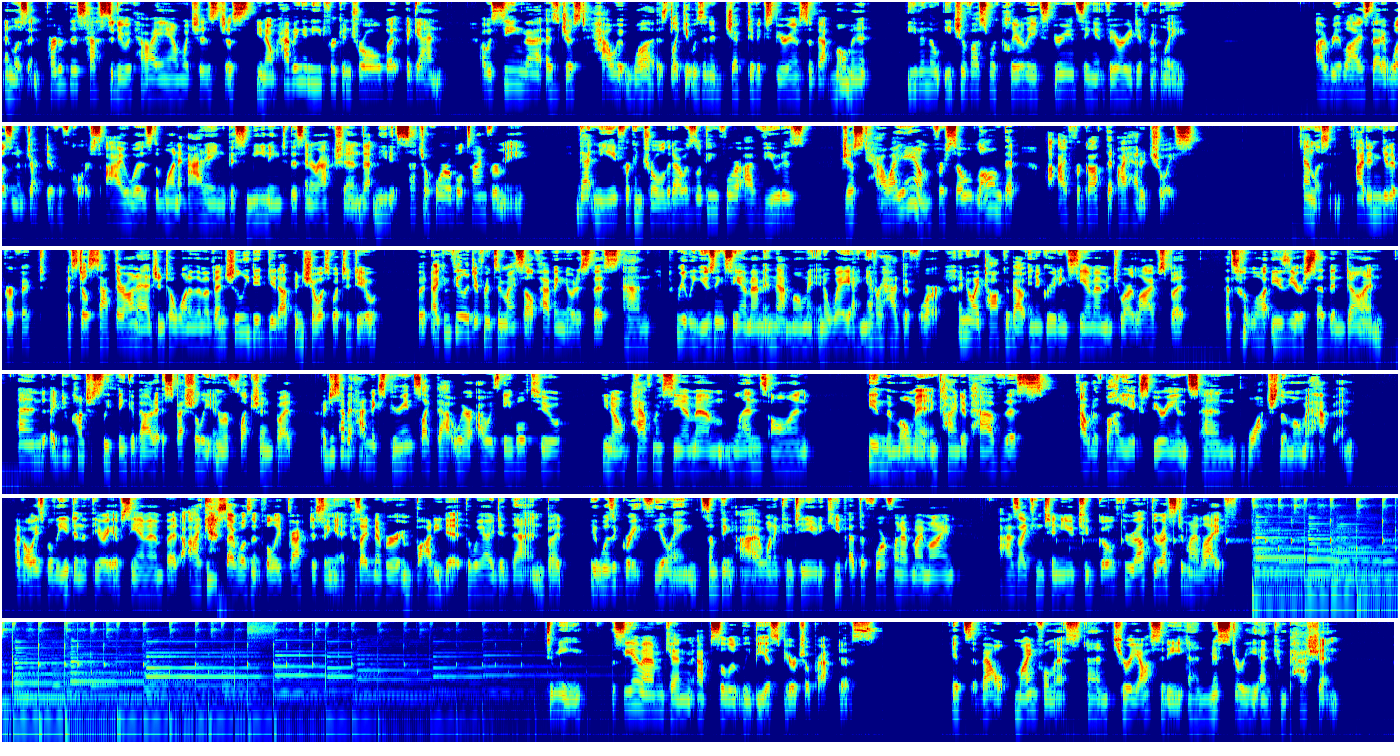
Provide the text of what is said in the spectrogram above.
And listen, part of this has to do with how I am, which is just, you know, having a need for control. But again, I was seeing that as just how it was, like it was an objective experience of that moment, even though each of us were clearly experiencing it very differently. I realized that it wasn't objective, of course. I was the one adding this meaning to this interaction that made it such a horrible time for me. That need for control that I was looking for, I viewed as just how I am for so long that I forgot that I had a choice. And listen, I didn't get it perfect. I still sat there on edge until one of them eventually did get up and show us what to do. But I can feel a difference in myself having noticed this and really using CMM in that moment in a way I never had before. I know I talk about integrating CMM into our lives, but that's a lot easier said than done. And I do consciously think about it, especially in reflection, but I just haven't had an experience like that where I was able to, you know, have my CMM lens on in the moment and kind of have this out of body experience and watch the moment happen. I've always believed in the theory of CMM, but I guess I wasn't fully practicing it because I'd never embodied it the way I did then. But it was a great feeling, something I want to continue to keep at the forefront of my mind as I continue to go throughout the rest of my life. to me, the CMM can absolutely be a spiritual practice. It's about mindfulness and curiosity and mystery and compassion.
